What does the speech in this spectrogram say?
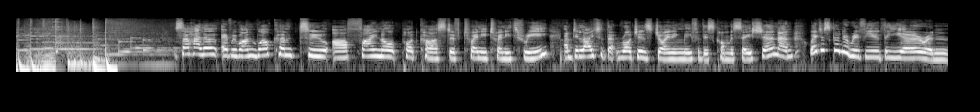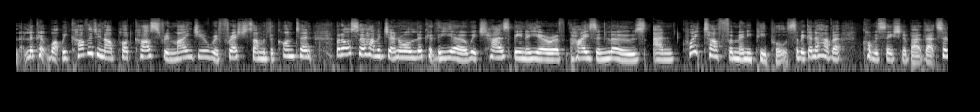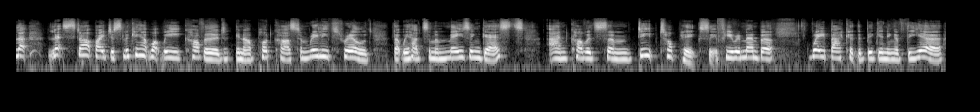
So, hello everyone. Welcome to our final podcast of 2023. I'm delighted that Roger's joining me for this conversation, and we're just going to review the year and look at what we covered in our podcast, remind you, refresh some of the content, but also have a general look at the year, which has been a year of highs and lows and quite tough for many people. So, we're going to have a conversation about that. So, let, let's start by just looking at what we covered in our podcast Really thrilled that we had some amazing guests and covered some deep topics. If you remember, way back at the beginning of the year,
